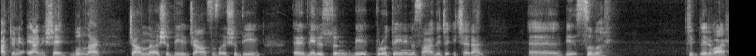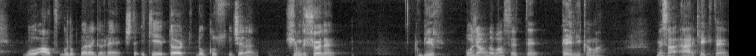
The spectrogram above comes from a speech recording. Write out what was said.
Atölye yani şey bunlar canlı aşı değil, cansız aşı değil. E, virüsün bir proteinini sadece içeren e, bir sıvı tipleri var. Bu alt gruplara göre işte 2, 4, 9 içeren. Şimdi şöyle bir hocam da bahsetti el yıkama. Mesela erkekte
